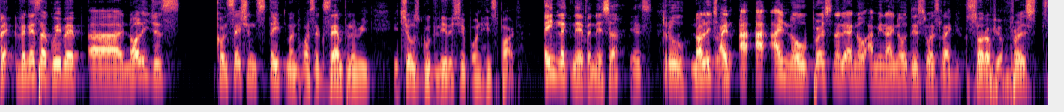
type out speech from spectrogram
Ve- Vanessa Guibe, uh, Knowledge's concession statement was exemplary. It shows good leadership on his part. Eindelijk nee, Vanessa. Yes. True. Knowledge, I, I, I- I know personally, I know, I mean, I know this was like sort of your first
